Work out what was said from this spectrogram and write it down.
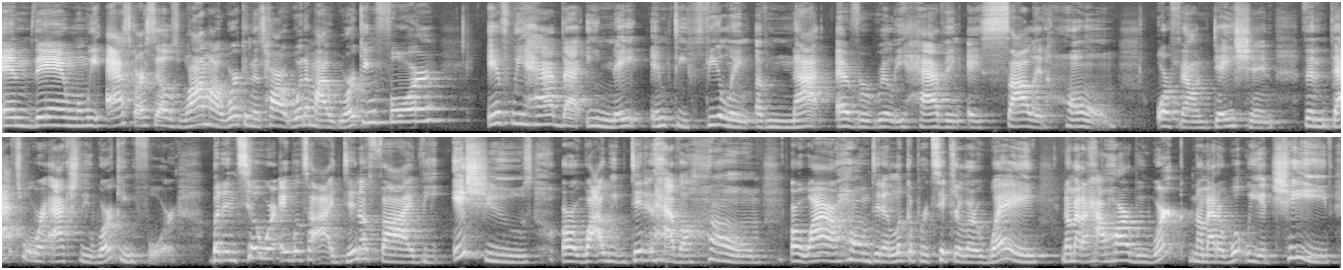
And then when we ask ourselves, why am I working this hard? What am I working for? If we have that innate empty feeling of not ever really having a solid home or foundation, then that's what we're actually working for. But until we're able to identify the issues or why we didn't have a home or why our home didn't look a particular way, no matter how hard we work, no matter what we achieve,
